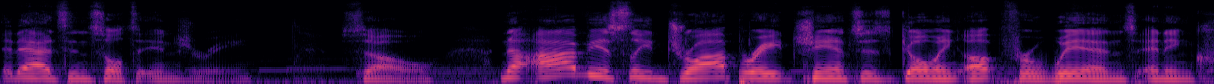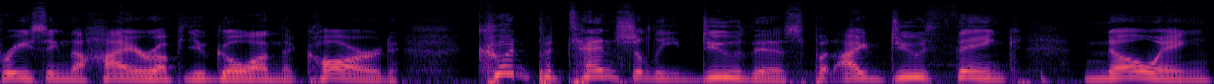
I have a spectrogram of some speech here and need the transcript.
it adds insult to injury. So now, obviously, drop rate chances going up for wins and increasing the higher up you go on the card could potentially do this, but I do think knowing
